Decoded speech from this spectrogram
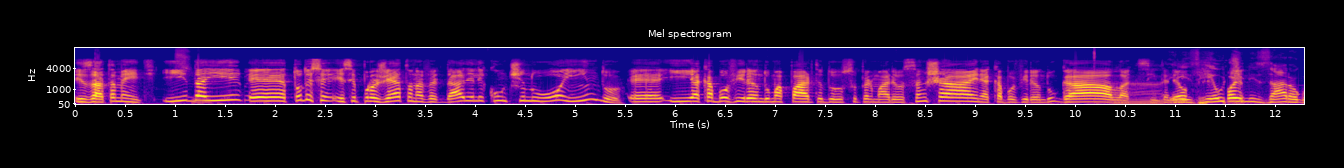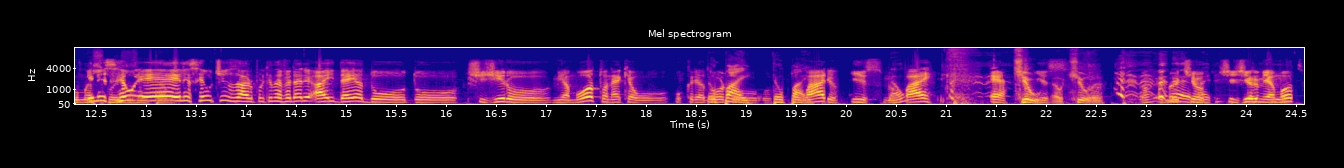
exatamente. E Sim. daí é, todo esse, esse projeto, na verdade, ele continuou indo é, e acabou virando uma parte do Super Mario Sunshine, acabou virando o Galaxy, ah, entendeu? Eles reutilizaram Foi, algumas eles coisas. Reu, é, então. eles reutilizaram, porque na verdade a ideia do, do Shigeru Miyamoto, né, que é o, o criador teu pai, do, teu pai. do Mario, isso, meu Não? pai. É, tio, isso. é o tio, né? É o meu tio, é, Shigeru Miyamoto,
